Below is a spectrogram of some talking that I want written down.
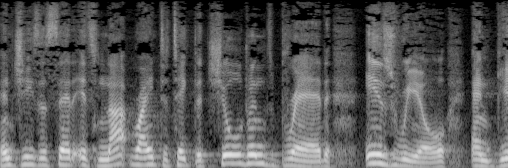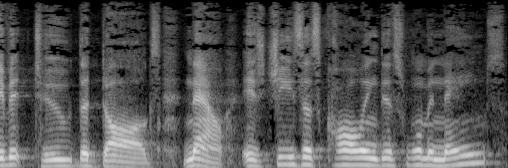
And Jesus said, it's not right to take the children's bread, Israel, and give it to the dogs. Now, is Jesus calling this woman names?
